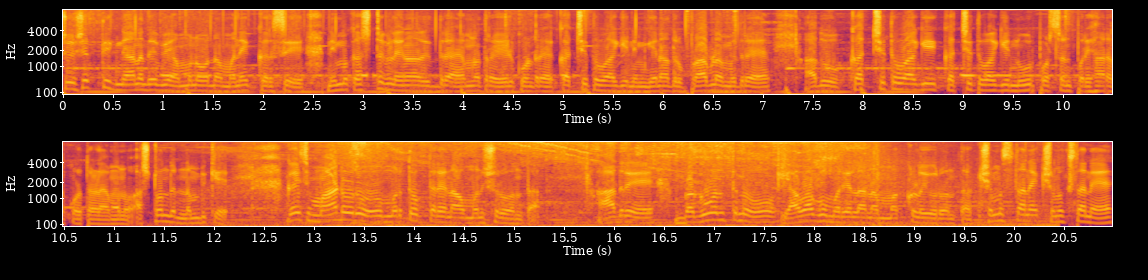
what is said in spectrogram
ಶಿವಶಕ್ತಿ ಜ್ಞಾನದೇವಿ ಅಮ್ಮನವ್ರನ್ನ ಮನೆಗೆ ಕರೆಸಿ, ನಿಮ್ಮ ಕಷ್ಟಗಳೇನಾದ್ರು ಇದ್ದರೆ ಅಮ್ಮನ ಹತ್ರ ಹೇಳ್ಕೊಂಡ್ರೆ, ಖಚಿತವಾಗಿ ನಿಮ್ಗೇನಾದರೂ ಪ್ರಾಬ್ಲಮ್ ಇದ್ದರೆ ಅದು ಖಚಿತವಾಗಿ ಖಚಿತವಾಗಿ ನೂರು ಪರ್ಸೆಂಟ್ ಪರಿಹಾರ ಕೊಡ್ತಾಳೆ ಅಮ್ಮನು. ಅಷ್ಟೊಂದು ನಂಬಿಕೆ. ಗೈಸ್ ಮಾಡೋರು ಮರ್ತೋಗ್ತಾರೆ, ನಾವು ಮನುಷ್ಯರು ಅಂತ. ಆದರೆ ಭಗವಂತನು ಯಾವಾಗೂ ಮರೆಯಲ್ಲ ನಮ್ಮ ಮಕ್ಕಳು ಇವರು ಅಂತ. ಕ್ಷಮಿಸ್ತಾನೆ ಕ್ಷಮಿಸ್ತಾನೆ.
